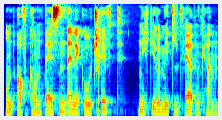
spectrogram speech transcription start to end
und aufgrund dessen deine Gutschrift nicht übermittelt werden kann.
